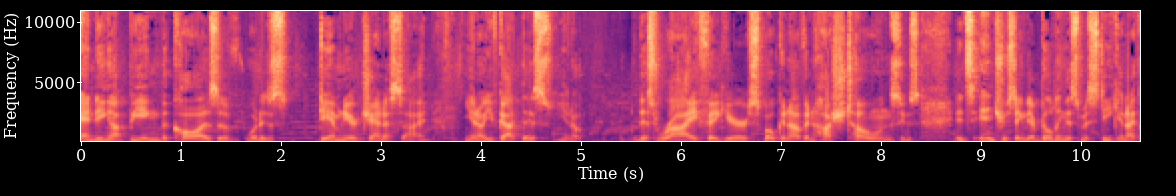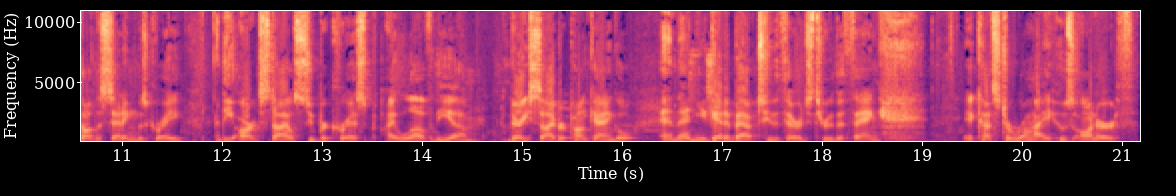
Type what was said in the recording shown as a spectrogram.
ending up being the cause of what is damn near genocide. You know, you've got this you know this Rai figure spoken of in hushed tones. Who's it's interesting. They're building this mystique, and I thought the setting was great. The art style super crisp. I love the um, very cyberpunk angle. And then you get about two thirds through the thing. It cuts to Rai, who's on Earth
